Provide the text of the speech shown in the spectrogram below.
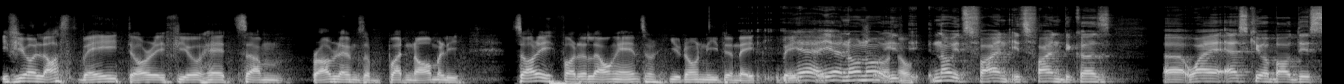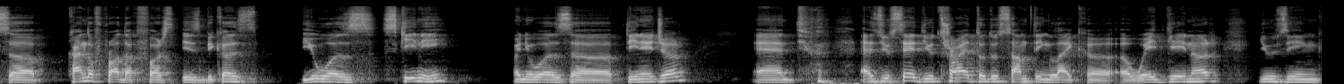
if you lost weight or if you had some problems, but normally. Sorry for the long answer. You don't need a weight. Yeah, yeah, no, no, it, no. no, it's fine. It's fine because uh, why I ask you about this uh, kind of product first is because you was skinny when you was a teenager and as you said you tried to do something like a, a weight gainer using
